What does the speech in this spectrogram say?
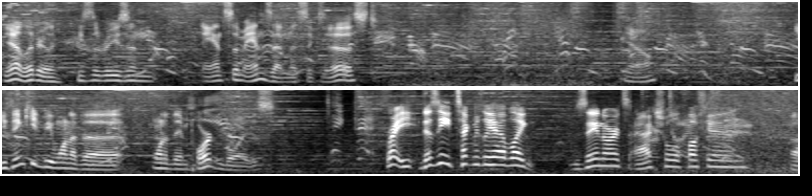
Yeah, literally. He's the reason Ansem and Xemnas exist. You know? You think he'd be one of the one of the important boys. Right? He, doesn't he technically have like Xehanort's actual fucking? Uh oh.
